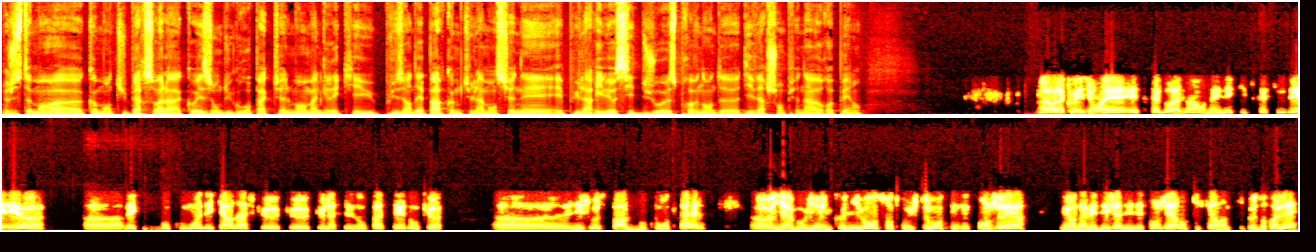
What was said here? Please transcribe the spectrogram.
Justement, euh, comment tu perçois la cohésion du groupe actuellement, malgré qu'il y ait eu plusieurs départs, comme tu l'as mentionné, et puis l'arrivée aussi de joueuses provenant de divers championnats européens? Alors la cohésion est, est très bonne. hein. On a une équipe très soudée, euh, euh, avec beaucoup moins d'écart d'âge que, que, que la saison passée. Donc euh, euh, les joueuses parlent beaucoup entre elles. Euh, Il y, a, il y a une connivence entre justement ces étrangères, mais on avait déjà des étrangères, donc qui servent un petit peu de relais.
